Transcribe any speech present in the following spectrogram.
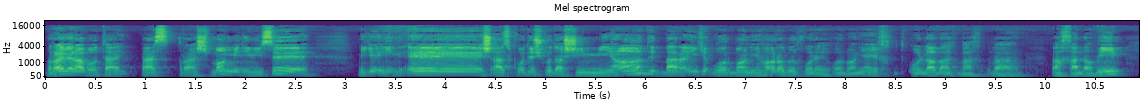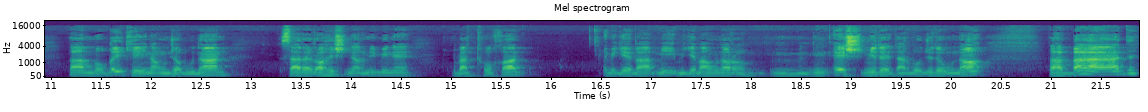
رای ربوتای پس رشما می نویسه میگه این اش از کدش کداشی میاد برای اینکه قربانی ها رو بخوره. قربانی های اولا و, و, و, خلاویم و موقعی که اینا اونجا بودن سر راهش اینا رو می‌بینه و توخال میگه و میگه و اونا رو این اش میره در وجود اونا و بعد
